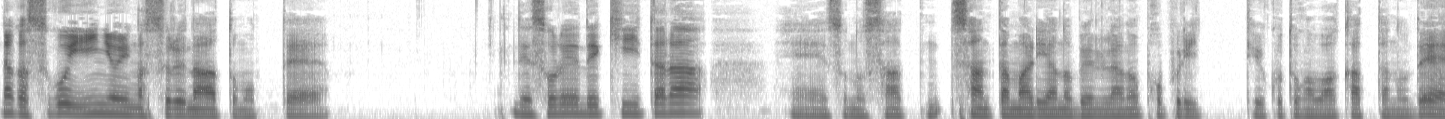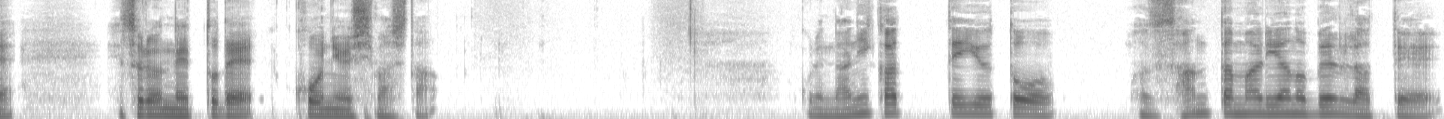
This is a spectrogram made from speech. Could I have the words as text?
なんかすごいいい匂いがするなと思って、で、それで聞いたら、えー、そのササンタマリアノベルラのポプリっていうことが分かったので、それをネットで購入しました。これ何かっていうと、まずサンタマリアノベッラって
